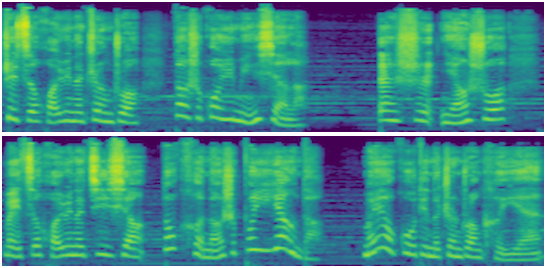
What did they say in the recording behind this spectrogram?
这次怀孕的症状倒是过于明显了。但是娘说，每次怀孕的迹象都可能是不一样的，没有固定的症状可言。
